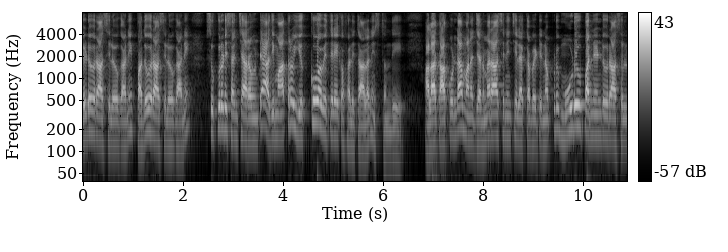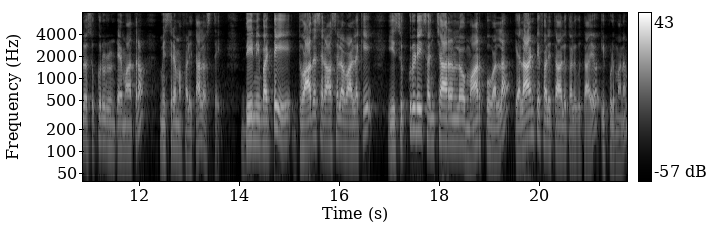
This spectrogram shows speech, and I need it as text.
ఏడో రాశిలో కానీ పదో రాశిలో కానీ శుక్రుడి సంచారం ఉంటే అది మాత్రం ఎక్కువ వ్యతిరేక ఫలితాలను ఇస్తుంది. అలా కాకుండా మన జన్మరాశి నుంచి లెక్కబెట్టినప్పుడు మూడు పన్నెండు రాసుల్లో శుక్రుడు ఉంటే మాత్రం మిశ్రమ ఫలితాలు వస్తాయి దీన్ని బట్టి ద్వాదశ రాశుల వాళ్ళకి ఈ శుక్రుడి సంచారంలో మార్పు వల్ల ఎలాంటి ఫలితాలు కలుగుతాయో ఇప్పుడు మనం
